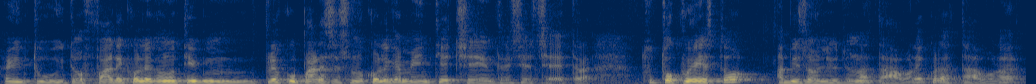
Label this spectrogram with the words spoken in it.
e intuito, fare collegamenti, mm, preoccupare se sono collegamenti eccentrici, eccetera. Tutto questo ha bisogno di una tavola e quella tavola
